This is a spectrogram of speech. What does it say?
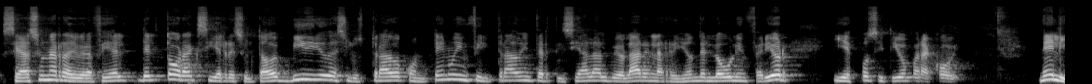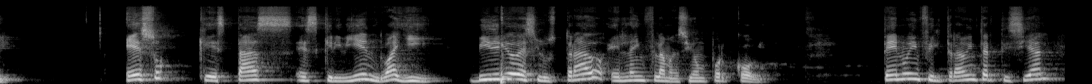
se hace una radiografía del, tórax y el resultado es vidrio deslustrado con tenue infiltrado intersticial alveolar en la región del lóbulo inferior y es positivo para COVID. Nelly, Eso que estás escribiendo allí, vidrio deslustrado, es la inflamación por COVID. Tenue infiltrado intersticial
